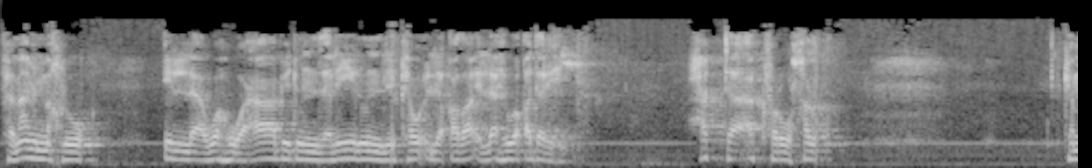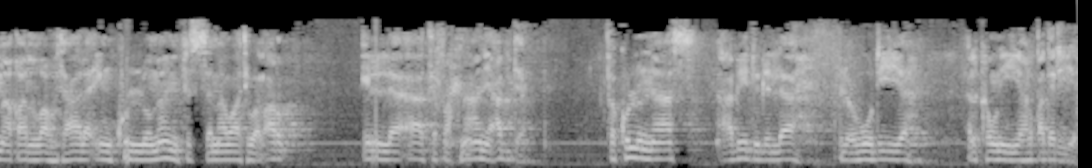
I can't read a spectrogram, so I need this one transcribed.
فما من مخلوق إلا وهو عابد ذليل لقضاء الله وقدره حتى أكفر خلق كما قال الله تعالى إن كل من في السماوات والأرض إلا آتي الرحمن عبدا. فكل الناس عبيد لله بالعبودية الكونية القدرية.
